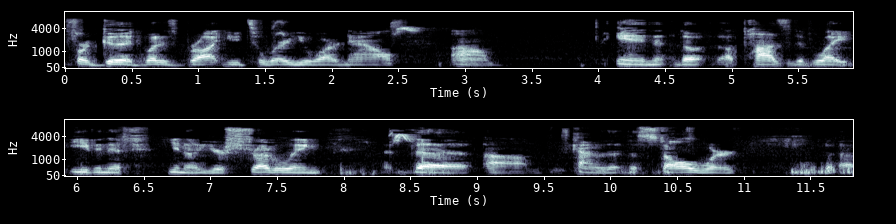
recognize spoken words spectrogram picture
for good, what has brought you to where you are now. Um, in the a positive light, even if you know you're struggling. The um, it's kind of the, the stalwart uh,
